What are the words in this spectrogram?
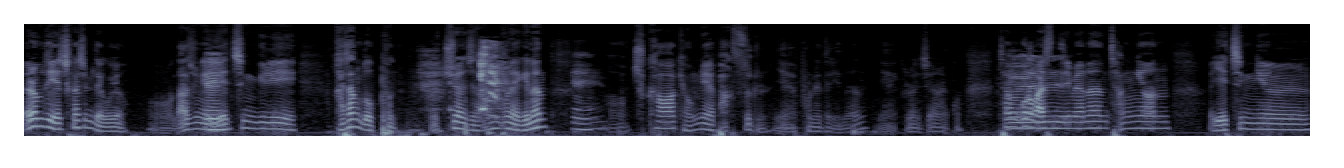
여러분들 예측하시면 되고요. 어, 나중에 네. 예측률이 가장 높은 출연진 한 분에게는 예. 어, 축하와 격려의 박수를 예, 보내드리는 예, 그런 시간을 할 거. 참고로 음. 말씀드리면은 작년 예측률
